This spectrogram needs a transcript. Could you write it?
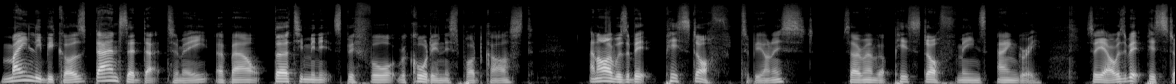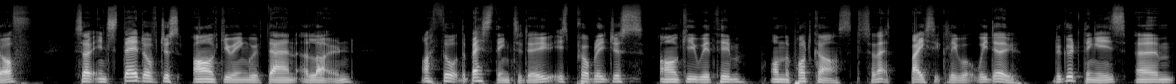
Mainly because Dan said that to me about 30 minutes before recording this podcast, and I was a bit pissed off, to be honest. So remember, pissed off means angry. So yeah, I was a bit pissed off. So instead of just arguing with Dan alone, I thought the best thing to do is probably just argue with him on the podcast. So that's basically what we do. The good thing is, um,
